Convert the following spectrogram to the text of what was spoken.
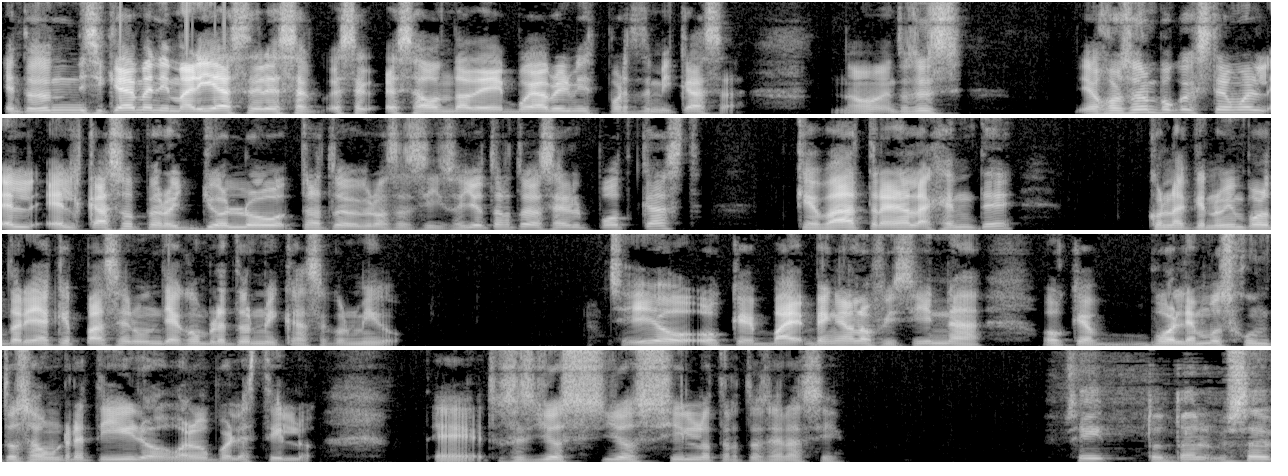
entonces ni siquiera me animaría a hacer esa, esa, esa onda de voy a abrir mis puertas de mi casa, ¿no? Entonces a lo mejor suena un poco extremo el, el, el, caso, pero yo lo trato de verlos así. O sea, yo trato de hacer el podcast que va a atraer a la gente con la que no me importaría que pasen un día completo en mi casa conmigo. Sí, o, o que va, vengan a la oficina, o que volemos juntos a un retiro o algo por el estilo. Eh, entonces yo, yo sí lo trato de hacer así. Sí, total. O sea,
